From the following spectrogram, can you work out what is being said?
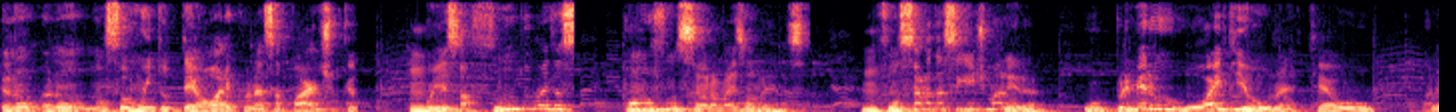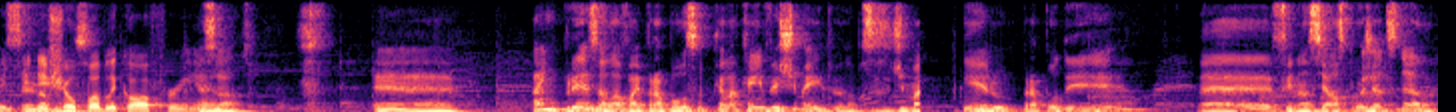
eu, não, eu não, não sou muito teórico nessa parte, porque eu Uhum. conheço a fundo, mas eu sei como funciona mais ou menos. Uhum. Funciona da seguinte maneira. O, primeiro, o IPO, né? Que é o... na Initial. Public Offering. é. Exato. É, a empresa ela vai para a bolsa porque ela quer investimento. Ela precisa de mais dinheiro para poder é, financiar os projetos dela.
